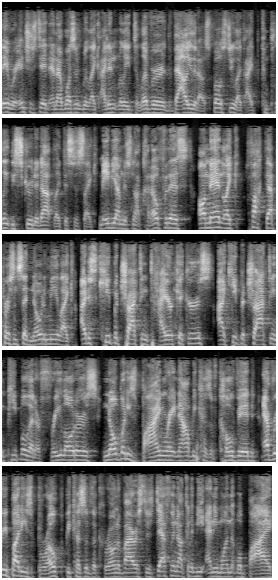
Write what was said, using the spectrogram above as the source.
They were interested and I wasn't really like, I didn't really deliver the value that I was supposed to. Like I completely screwed it up. Like this is like, maybe I'm just not cut out for this. Oh man, like fuck, that person said no to me. Like I just keep attracting tire kickers. I keep attracting people that are freeloaders. Nobody's buying right now because of COVID. Everybody's broke because of the coronavirus. There's definitely not going to be anyone that will buy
